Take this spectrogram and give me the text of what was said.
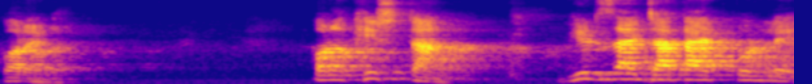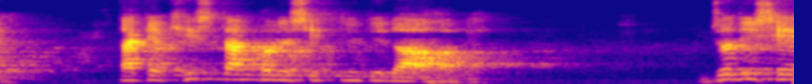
করে না। কোন খ্রিস্টান গির্জায় যাতায়াত করলে তাকে খ্রিস্টান বলে স্বীকৃতি দেওয়া হবে। যদি সে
